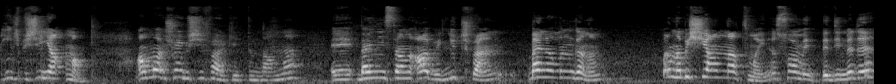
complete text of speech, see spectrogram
hiçbir şey yapmam. Ama şöyle bir şey fark ettim Damla. Ee, ben insanlar abi lütfen ben alınganım. Bana bir şey anlatmayın. Sorma dediğimde de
